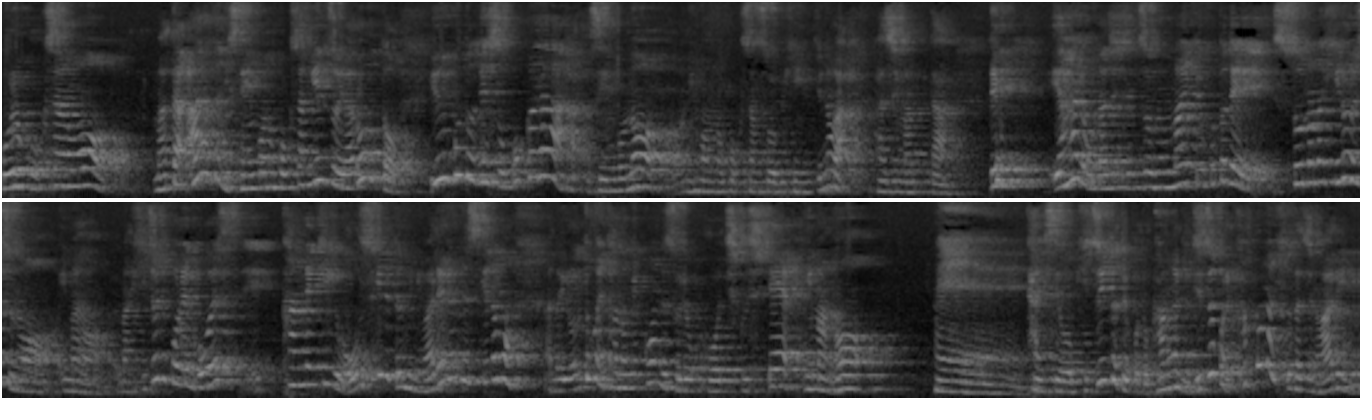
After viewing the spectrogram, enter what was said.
これを国産をまた新たに戦後の国産技術をやろうということでそこから戦後の日本の国産装備品っていうのが始まった。やはり同じ鉄を踏む前ということで裾野の広いその今の、まあ、非常にこれ防衛関連企業多すぎるというふうに言われるんですけどもあのいろんなところに頼み込んでそれを構築して今の、えー、体制を築いたということを考えると実はこれ過去の人たちのある意味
